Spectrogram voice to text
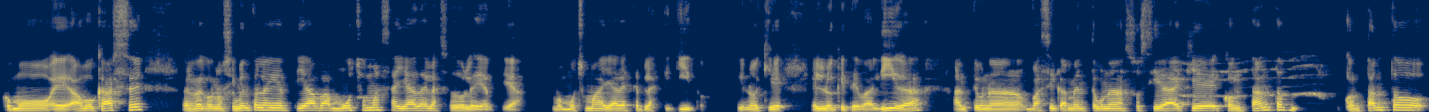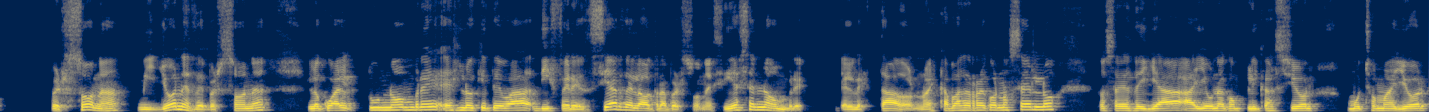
como eh, abocarse, el reconocimiento de la identidad va mucho más allá de la cédula de identidad, va mucho más allá de este plastiquito, sino que es lo que te valida ante una, básicamente una sociedad que con tantos, con tanto personas, millones de personas, lo cual tu nombre es lo que te va a diferenciar de la otra persona. Y si ese nombre el Estado no es capaz de reconocerlo, entonces desde ya hay una complicación mucho mayor,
